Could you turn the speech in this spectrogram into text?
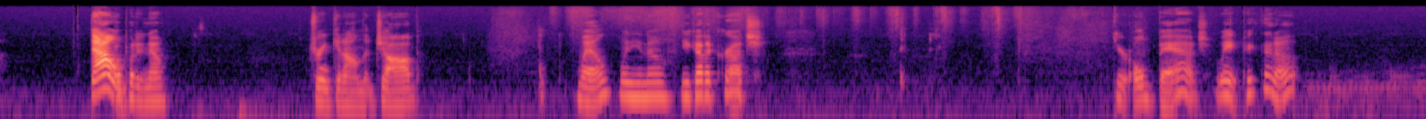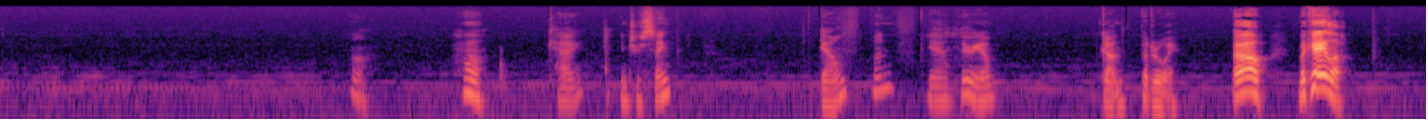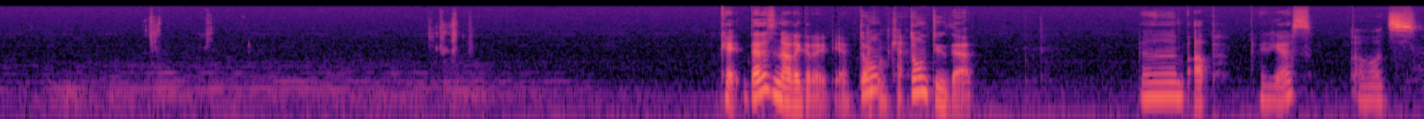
Down. I'll put it now. Drinking on the job. Well, when you know you got a crutch. Your old badge. Wait, pick that up. Huh. Okay. Interesting. Down one? Yeah, there we go. Gun. Put it away. Oh, Mikayla. Okay, that is not a good idea. Don't Okay. don't do that. Um, up, I guess. Oh, it's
